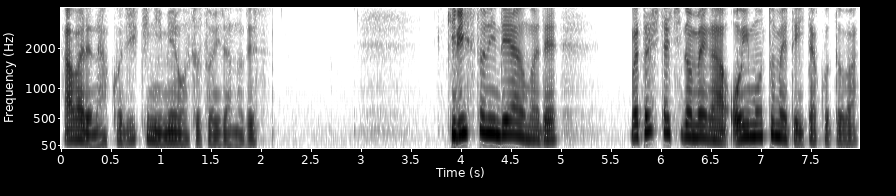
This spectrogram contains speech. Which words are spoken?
哀れな小敷に目を注いだのです。キリストに出会うまで、私たちの目が追い求めていたことは、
